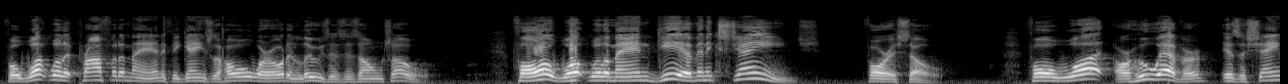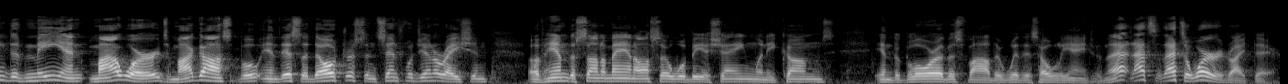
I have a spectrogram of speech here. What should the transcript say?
For what will it profit a man if he gains the whole world and loses his own soul? For what will a man give in exchange for his soul? For what or whoever is ashamed of me and my words, my gospel, in this adulterous and sinful generation, Of him the Son of Man also will be ashamed when he comes in the glory of his Father with his holy angels. Now that, that's, that's a word right there.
